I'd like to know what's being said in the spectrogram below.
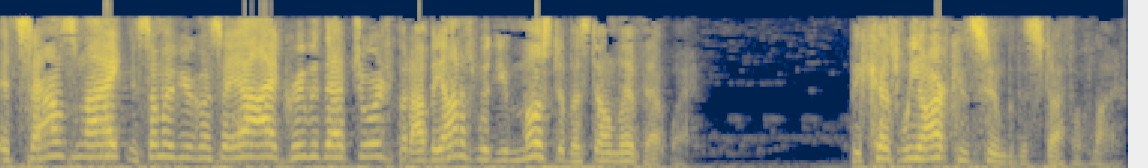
it sounds nice, and some of you are going to say, I agree with that, George, but I'll be honest with you, most of us don't live that way. Because we are consumed with the stuff of life.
